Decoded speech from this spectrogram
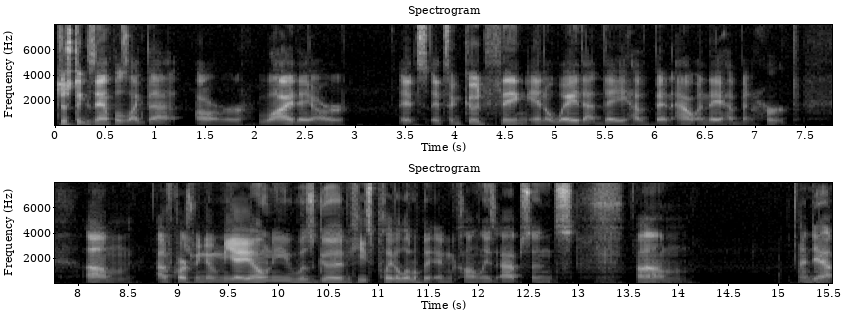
just examples like that are why they are it's it's a good thing in a way that they have been out and they have been hurt. Um, of course, we know Miye Oni was good. He's played a little bit in Conley's absence. Um, and yeah,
